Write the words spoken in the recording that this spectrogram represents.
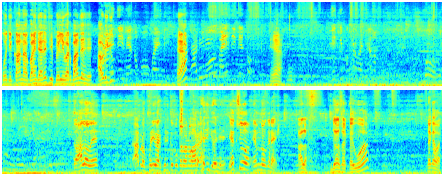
કોઈ કાના બાંધ્યા નથી પહેલી વાર બાંધે છે. આવડી ગયું? બાંધી, મેં તો બહુ બાંધી. હે? બહુ બાંધી મેં તો. હે? તો હાલો હવે. આપણો ફરી વાર ફિરકો પકડવાનો વારો આવી ગયો છે. એક એકસો એમ નો કરાય. હાલો જો સકાયું હો. સકાવા.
